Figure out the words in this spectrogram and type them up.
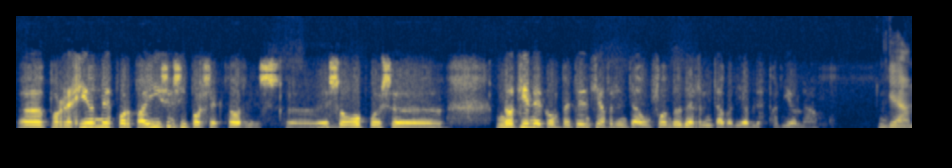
eh, por regiones, por países y por sectores. Eh, eso, pues, eh, no tiene competencia frente a un fondo de renta variable española. Ya.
